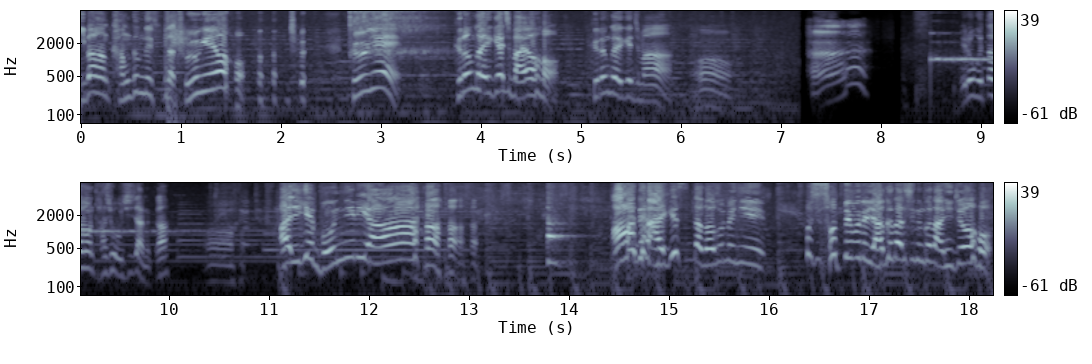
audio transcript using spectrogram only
이 방은 감금도 있습니다. 조용해요. 조, 조용해. 그런 거 얘기하지 마요. 그런 거 얘기하지 마. 어. 이러고 있다 보면 다시 오시지 않을까? 어. 아 이게 뭔 일이야? 아, 네 알겠습니다, 너구매님. 혹시 저 때문에 야근하시는 건 아니죠?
